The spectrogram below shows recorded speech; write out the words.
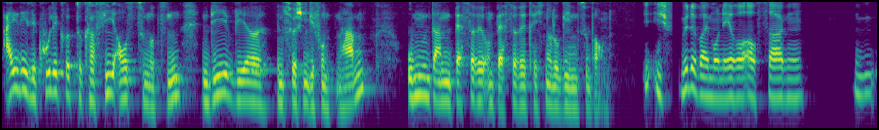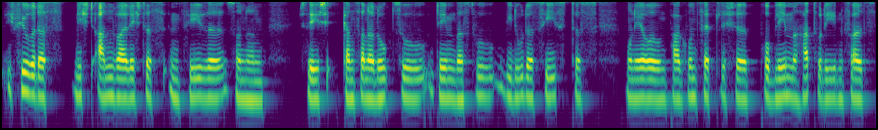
all diese coole Kryptographie auszunutzen, die wir inzwischen gefunden haben, um dann bessere und bessere Technologien zu bauen. Ich würde bei Monero auch sagen, ich führe das nicht an, weil ich das empfehle, sondern sehe ich ganz analog zu dem, was du, wie du das siehst, dass Monero ein paar grundsätzliche Probleme hat oder jedenfalls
